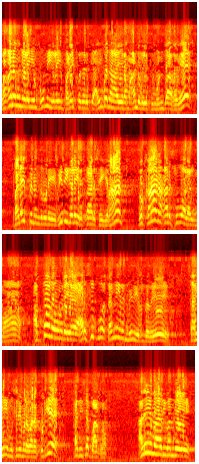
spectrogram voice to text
வானங்களையும் பூமிகளையும் படைப்பதற்கு ஐம்பதாயிரம் ஆண்டுகளுக்கு முன்பாகவே படைப்பினங்களுடைய விதிகளை ரெக்கார்டு செய்கிறான். காண அரசு அலல்மா அப்போது அவனுடைய அரசு பூ- தண்ணீரின் மீது இருந்தது. சஹி முஸ்லீம்ல வரக்கூடிய ஹதீஸ பார்க்கிறோம். அதே மாதிரி வந்து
